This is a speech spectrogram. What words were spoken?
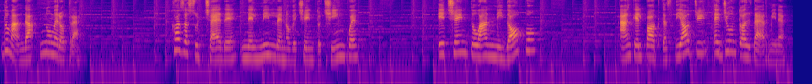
Domanda numero 3. Cosa succede nel 1905? E cento anni dopo? Anche il podcast di oggi è giunto al termine.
